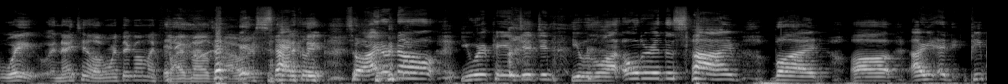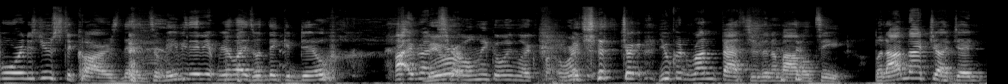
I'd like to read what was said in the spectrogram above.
Wait, in 1911, weren't they going like five miles an hour? exactly. So I don't know. You weren't paying attention. He was a lot older at this time, but uh, I people weren't as used to cars then, so maybe they didn't realize what they could do. I'm not They sure. were only going like. Fi- weren't just you could run faster than a Model T, but I'm not judging.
